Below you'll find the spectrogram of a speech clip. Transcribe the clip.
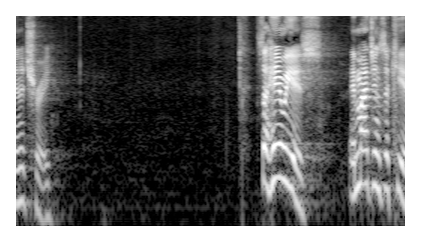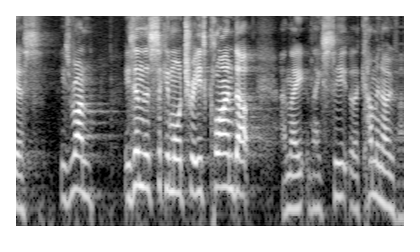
in a tree. So here he is. Imagine Zacchaeus. He's run, he's in the sycamore tree, he's climbed up, and they, they see they're coming over.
